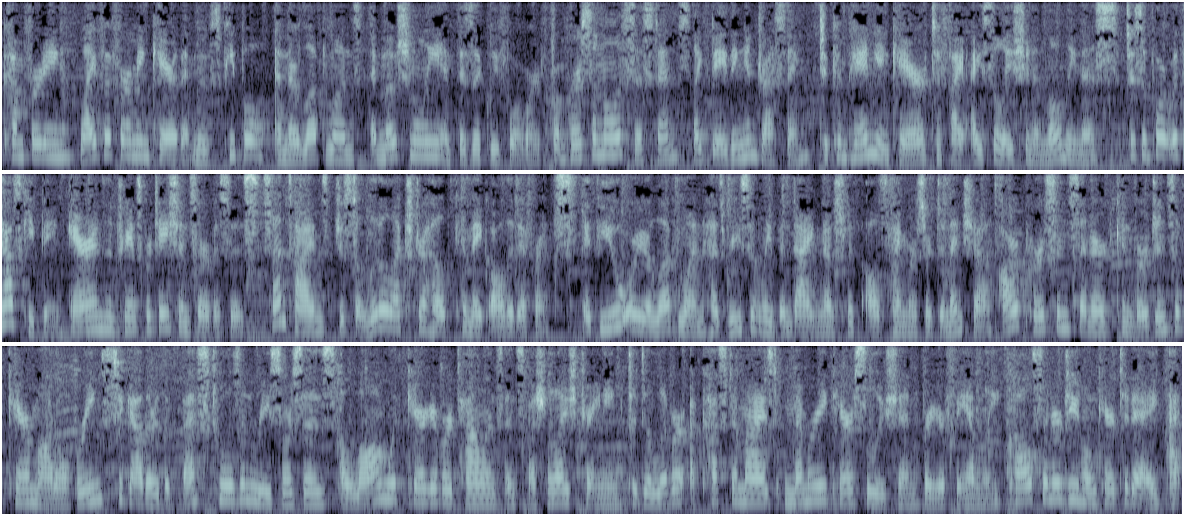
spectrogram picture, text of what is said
comforting, life affirming care that moves people and their loved ones emotionally and physically forward. From personal assistance, like bathing and dressing, to companion care to fight isolation and loneliness, to support with housekeeping, errands, and transportation services. Sometimes just a little extra help can make all the difference. If you or your loved one has recently been diagnosed with Alzheimer's or dementia, our person centered convergence of care model brings together the best tools and resources along with caregiver talents and specialized training to deliver a customized memory care solution for your family. Call Synergy Home Care today at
